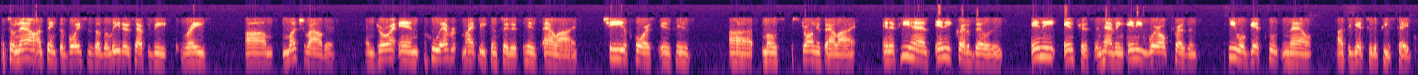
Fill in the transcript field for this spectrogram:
And so now I think the voices of the leaders have to be raised um, much louder and draw in whoever might be considered his ally. Xi, of course, is his uh, most strongest ally. And if he has any credibility, any interest in having any world presence, he will get Putin now uh, to get to the peace table.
